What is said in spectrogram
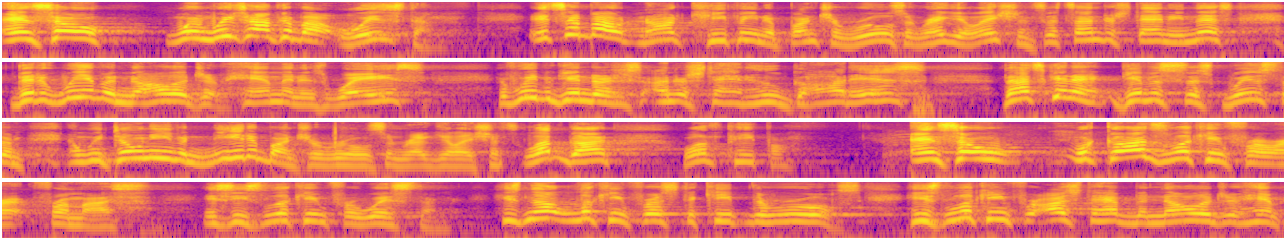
And so when we talk about wisdom, it's about not keeping a bunch of rules and regulations. It's understanding this that if we have a knowledge of Him and His ways, if we begin to understand who God is, that's going to give us this wisdom. And we don't even need a bunch of rules and regulations. Love God, love people. And so, what God's looking for from us is He's looking for wisdom. He's not looking for us to keep the rules. He's looking for us to have the knowledge of Him.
